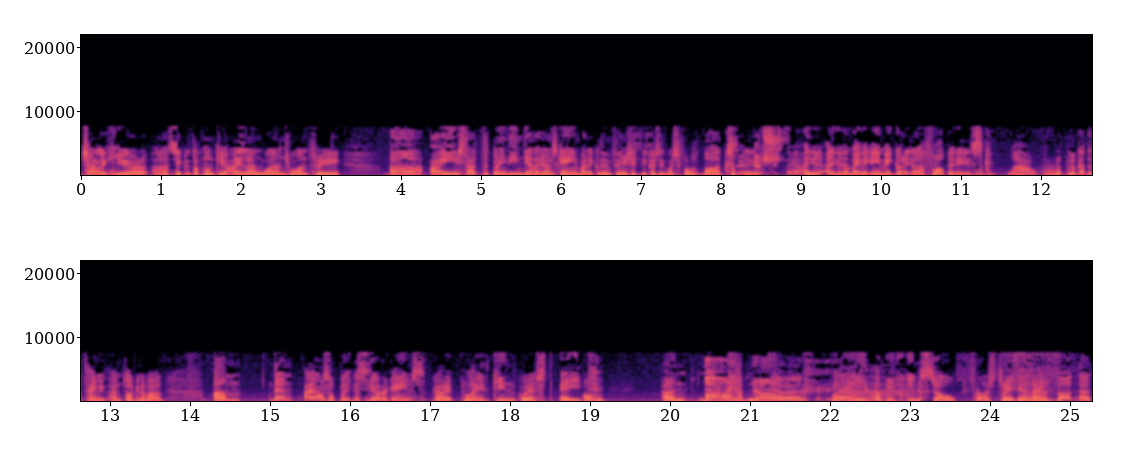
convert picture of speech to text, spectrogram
Charlie here, uh, Secret of Monkey Island one, two, and three. Uh, I started playing the Indiana Jones game, but I couldn't finish it because it was full of bugs. I, did, I didn't buy the game. I got it on a floppy disk. Wow. L- look at the time I'm talking about. Um, then I also played the Sierra games. God, I played King Quest 8. Oh. And yeah, Oh, I have no. never played a video game so frustrating. And I thought that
